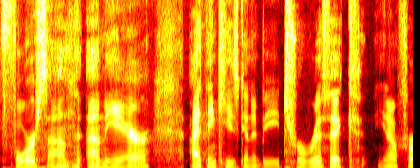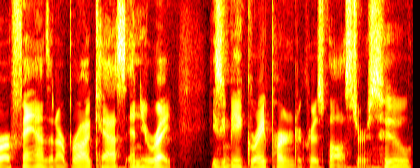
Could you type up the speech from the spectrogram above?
force on on the air. I think he's going to be terrific, you know, for our fans and our broadcasts. And you're right, he's going to be a great partner to Chris Vosters, who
